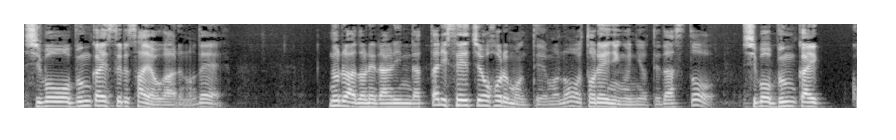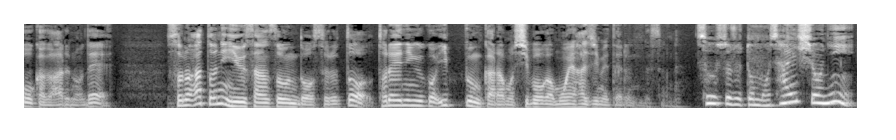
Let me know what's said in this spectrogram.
脂肪を分解する作用があるので、ノルアドレナリンだったり成長ホルモンっていうものをトレーニングによって出すと脂肪分解効果があるので、その後に有酸素運動をするとトレーニング後1分からも脂肪が燃え始めてるんですよね。そうするともう最初に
